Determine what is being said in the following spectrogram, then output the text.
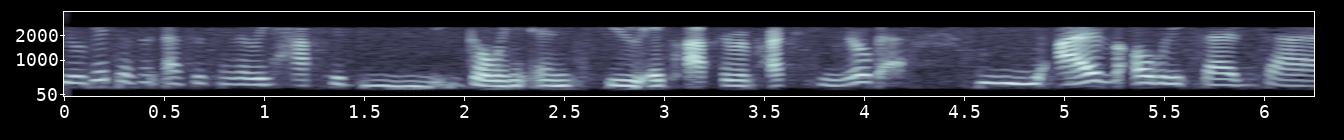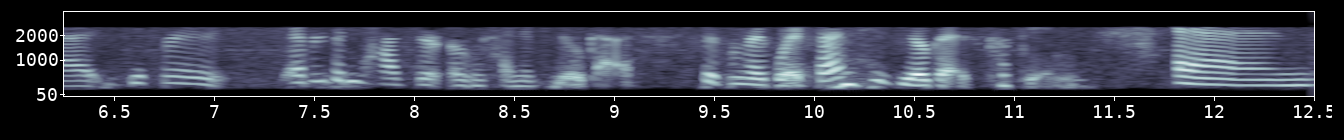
yoga doesn't necessarily have to be going into a classroom and practicing yoga. We i've always said that different everybody has their own kind of yoga. So for my boyfriend his yoga is cooking. And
